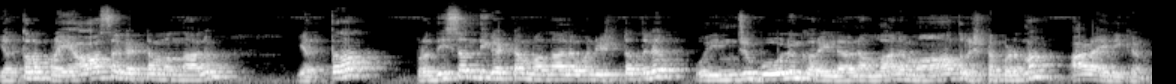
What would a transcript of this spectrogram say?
എത്ര പ്രയാസഘട്ടം വന്നാലും എത്ര പ്രതിസന്ധി ഘട്ടം വന്നാലും അവന്റെ ഇഷ്ടത്തിൽ ഒരു ഇഞ്ച് പോലും കുറയില്ല. അവൻ അള്ളാഹിനെ മാത്രം ഇഷ്ടപ്പെടുന്ന ആളായിരിക്കണം.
